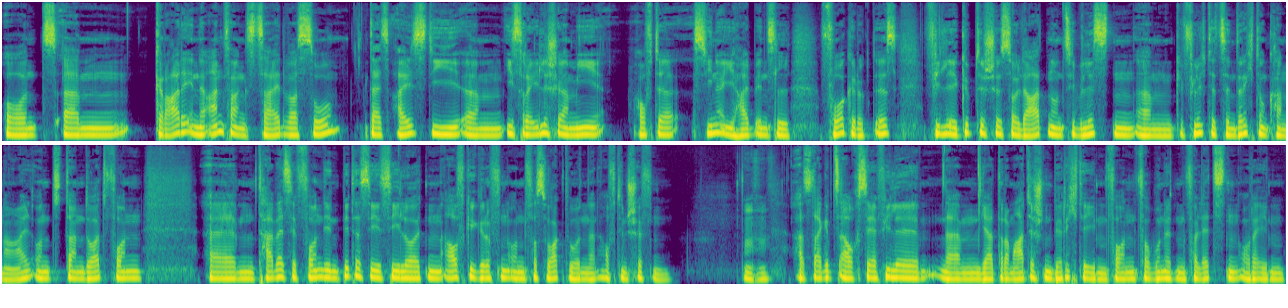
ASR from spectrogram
Und ähm, gerade in der Anfangszeit war es so, dass als die ähm, israelische Armee auf der Sinai-Halbinsel vorgerückt ist, viele ägyptische Soldaten und Zivilisten ähm, geflüchtet sind Richtung Kanal und dann dort von ähm, teilweise von den Bittersee-Seeleuten aufgegriffen und versorgt wurden dann auf den Schiffen. Mhm. Also da gibt es auch sehr viele ähm, ja, dramatischen Berichte eben von verwundeten, verletzten oder eben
